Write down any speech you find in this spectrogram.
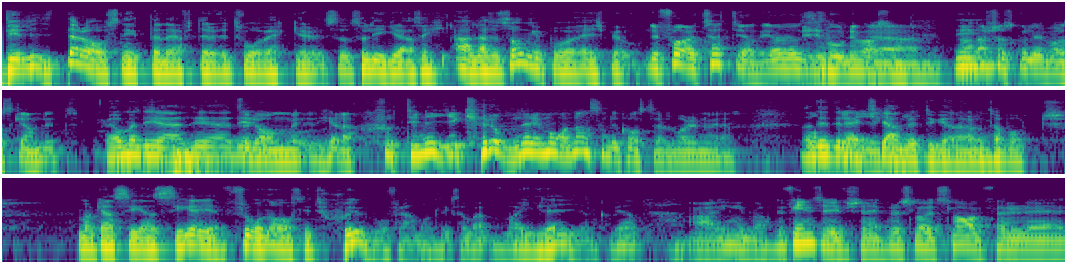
delitar avsnitten efter två veckor, så, så ligger alltså alla säsonger på HBO. Det förutsätter jag. jag Det borde vara så. eh, Det- Annars så skulle det vara skamligt. Ja, men det, det, det, För de hela 79 kronor i månaden som det kostar eller vad det nu är. ja, det är direkt 89 skamligt tycker jag när de tar bort... Man kan se en serie från avsnitt sju och framåt. Liksom. Vad, vad är grejen? Kom igen. Ja, det är inget bra. Det finns ju i och för sig, för att slå ett slag för eh,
